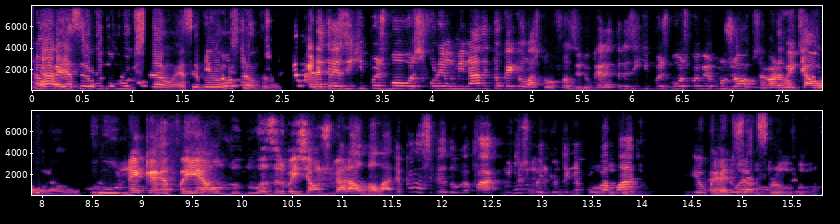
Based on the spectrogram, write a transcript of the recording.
Não, ah, essa é outra boa questão. Essa é boa questão também. Eu quero é três equipas boas. Se forem eliminadas, então o que é que eu lá estou a fazer? Eu quero é três equipas boas para ver bons jogos. Agora vem cá o, o Neca Rafael do, do Azerbaijão jogar a Alvalade. Eu quero saber do rapaz, com muito respeito que eu tenho pelo rapaz. Eu quero. É o,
